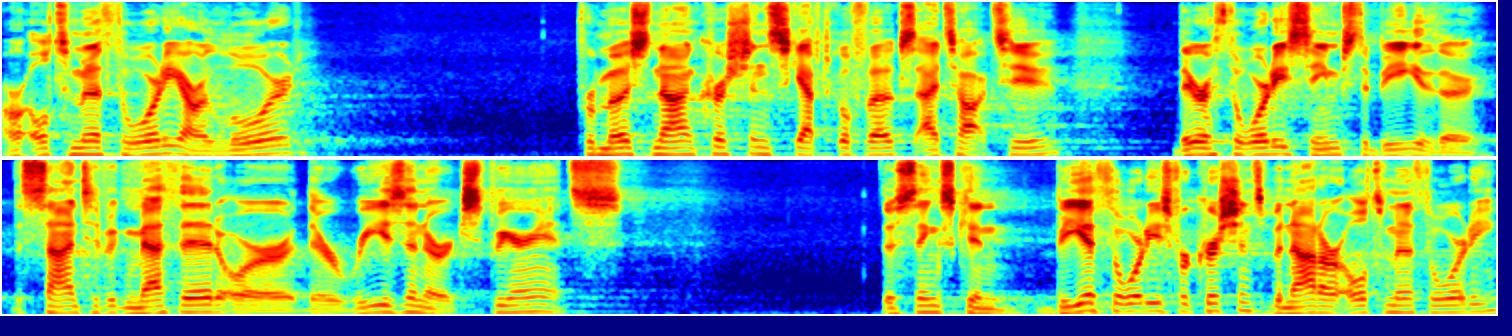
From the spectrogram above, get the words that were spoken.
our ultimate authority, our Lord. For most non Christian, skeptical folks I talk to, their authority seems to be either the scientific method or their reason or experience. Those things can be authorities for Christians, but not our ultimate authority.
